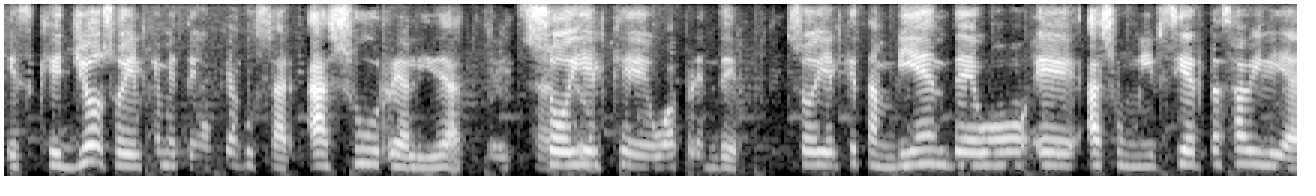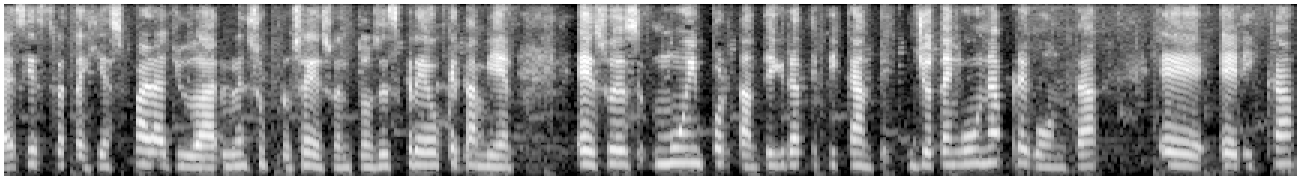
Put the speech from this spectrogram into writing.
Es que yo soy el que me tengo que ajustar a su realidad. Soy el que debo aprender soy el que también debo eh, asumir ciertas habilidades y estrategias para ayudarlo en su proceso. Entonces creo que también eso es muy importante y gratificante. Yo tengo una pregunta, eh, Erika,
